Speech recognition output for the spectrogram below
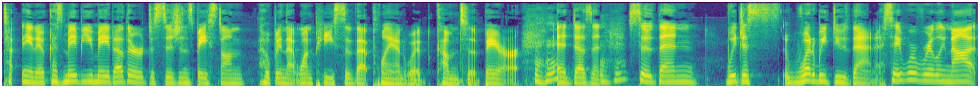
t- You know, because maybe you made other decisions based on hoping that one piece of that plan would come to bear. Uh-huh, and it doesn't. Uh-huh. So then we just, what do we do then? I say we're really not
